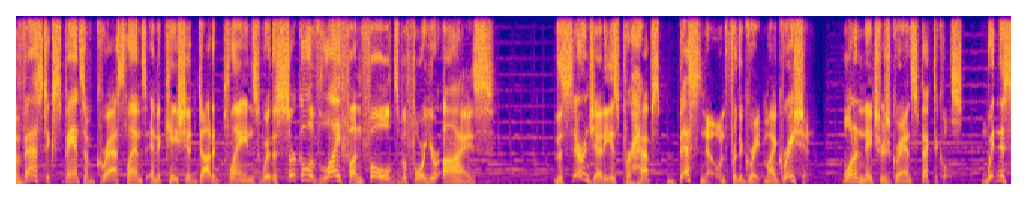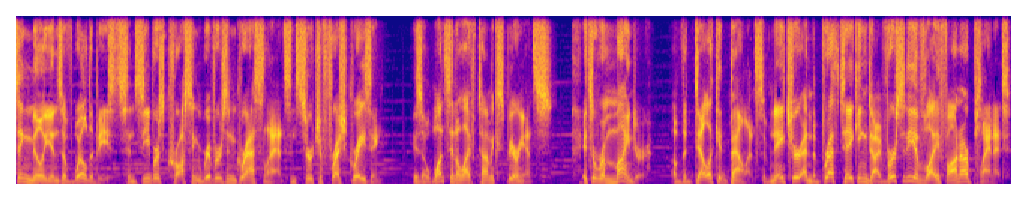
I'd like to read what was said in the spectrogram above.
a vast expanse of grasslands and acacia-dotted plains where the circle of life unfolds before your eyes. The Serengeti is perhaps best known for the Great Migration, one of nature's grand spectacles. Witnessing millions of wildebeests and zebras crossing rivers and grasslands in search of fresh grazing is a once-in-a-lifetime experience. It's a reminder of the delicate balance of nature and the breathtaking diversity of life on our planet.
